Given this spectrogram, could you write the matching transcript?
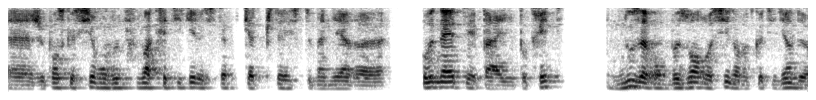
Euh, je pense que si on veut pouvoir critiquer le système capitaliste de manière euh, honnête et pas hypocrite, nous avons besoin aussi dans notre quotidien de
